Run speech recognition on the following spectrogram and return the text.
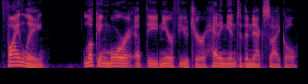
Finally, looking more at the near future, heading into the next cycle,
